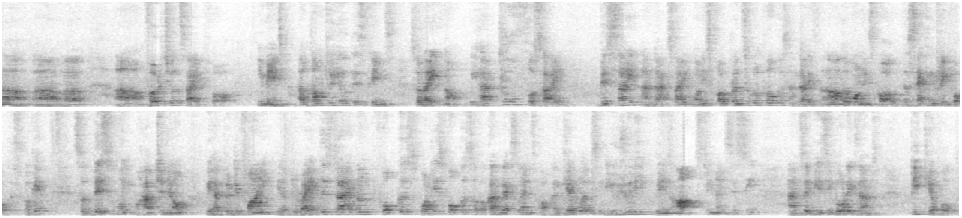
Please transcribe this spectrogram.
uh, uh, uh, virtual side for image. I'll come to you these things. So right now we have two foci this side and that side one is called principal focus and that is another one is called the secondary focus okay so this we have to know we have to define we have to write this diagram focus what is focus of a convex lens or concave lens it usually being asked in ICSE and CBSE board exams be careful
